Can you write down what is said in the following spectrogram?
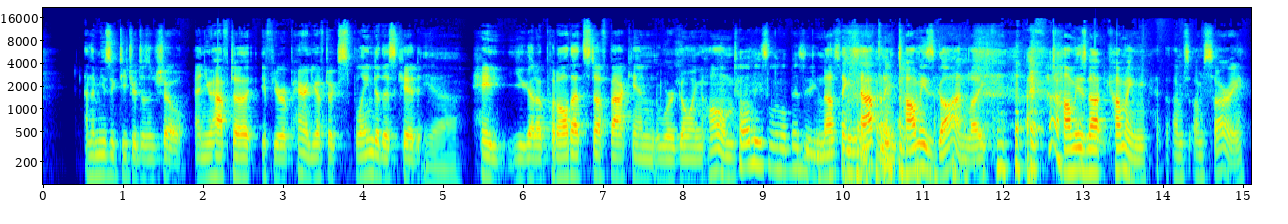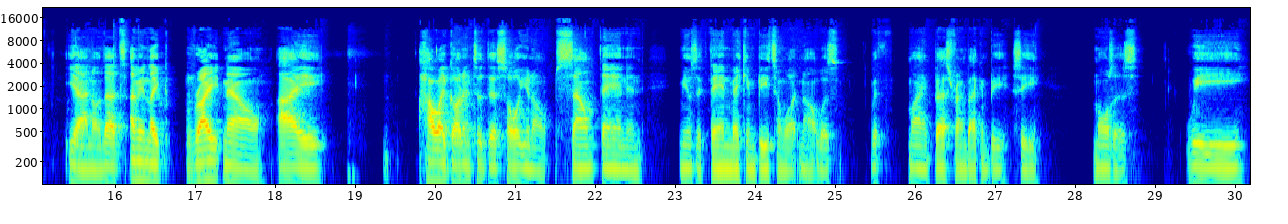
and the music teacher doesn't show. And you have to, if you're a parent, you have to explain to this kid, Yeah. hey, you got to put all that stuff back in. We're going home. Tommy's a little busy. Nothing's happening. Tommy's gone. Like Tommy's not coming. I'm I'm sorry. Yeah, no, that's I mean like right now I how I got into this whole, you know, sound thing and music thing, making beats and whatnot was with my best friend back in BC, Moses, we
